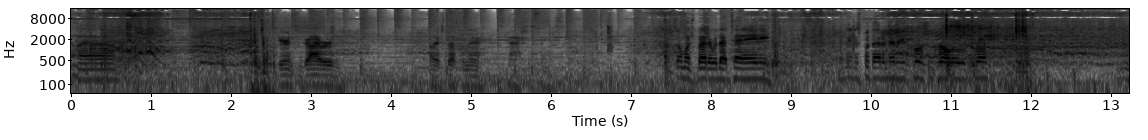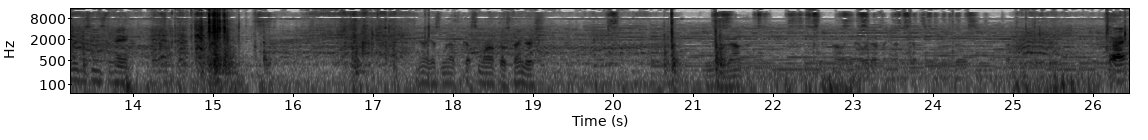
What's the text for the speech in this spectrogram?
Hello. Hearing some drivers other stuff in there. Gosh, this thing's so much better with that 1080. If they just put that in every approach and crawler with the brush, it really just needs to be. Yeah, I guess I'm gonna have to cut some more off those fenders. No doubt. Oh yeah, we're definitely gonna have to cut some more of those. It's all right.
